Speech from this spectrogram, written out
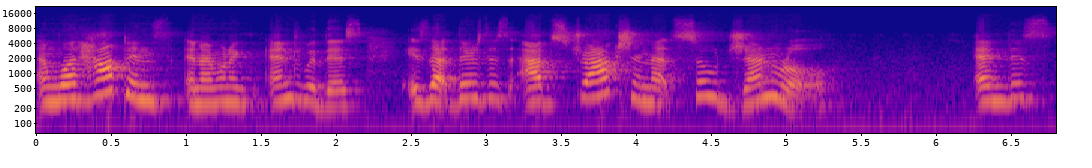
And what happens, and I want to end with this, is that there's this abstraction that's so general, and this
